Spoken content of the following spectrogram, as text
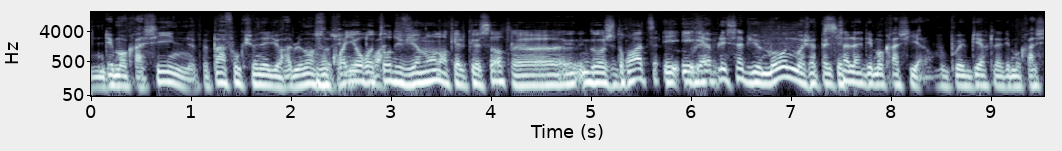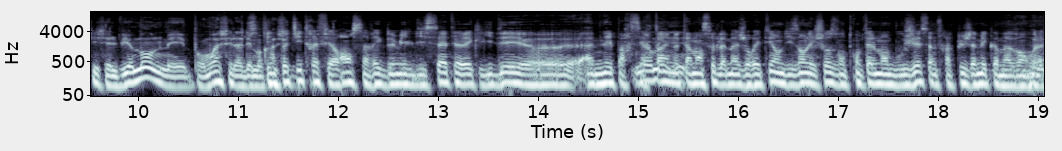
démocratie ne peut pas fonctionner durablement sans. Vous croyez au retour du vieux monde, en quelque sorte, euh, gauche-droite et, et, Vous appelez ça vieux monde, moi j'appelle ça la démocratie. Alors vous pouvez me dire que la démocratie c'est le vieux monde, mais pour moi c'est la démocratie. C'est une petite référence avec 2017, avec l'idée euh, amenée par certains, et notamment ceux de la majorité, en disant les choses vont tellement bouger, ça ne sera plus jamais comme avant. Voilà,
